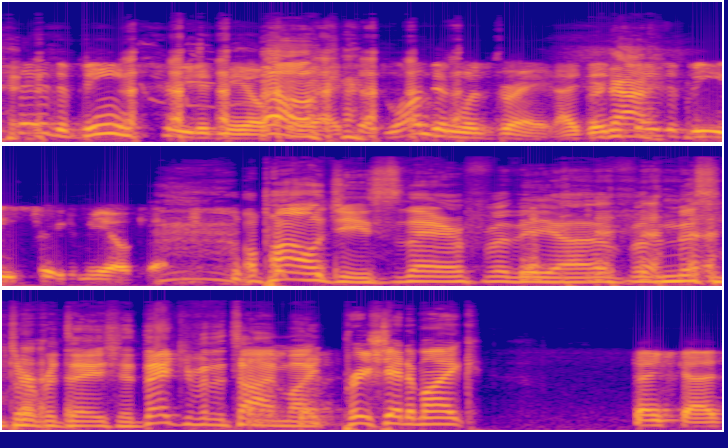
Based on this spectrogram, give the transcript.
didn't say the beans treated me okay. Oh, okay. I said London was great. I didn't say the beans treated me okay. Apologies there for the uh, for the misinterpretation. Thank you for the time, Mike. Appreciate it, Mike. Thanks, guys.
